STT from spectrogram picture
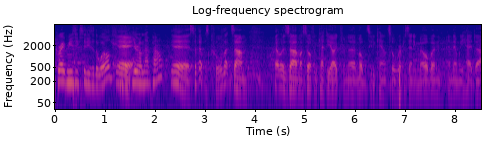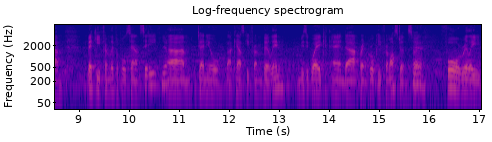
great music cities of the world. You- Yeah. You're on that panel. Yeah, so that was cool. That's um, that was uh, myself and Cathy Oke from the Melbourne City Council representing Melbourne, and then we had um, Becky from Liverpool Sound City, Yeah. um, Daniel Barkowski from Berlin Music Week, and um, Brent Grulke from Austin. So Yeah. Four really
